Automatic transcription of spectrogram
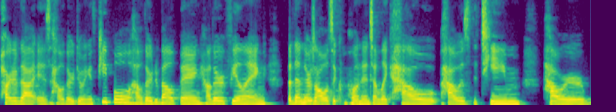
part of that is how they're doing as people, how they're developing, how they're feeling. But then there's always a component of like how how is the team, how are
